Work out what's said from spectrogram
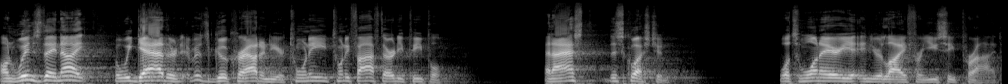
On Wednesday night, we gathered, it was a good crowd in here 20, 25, 30 people. And I asked this question What's one area in your life where you see pride?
